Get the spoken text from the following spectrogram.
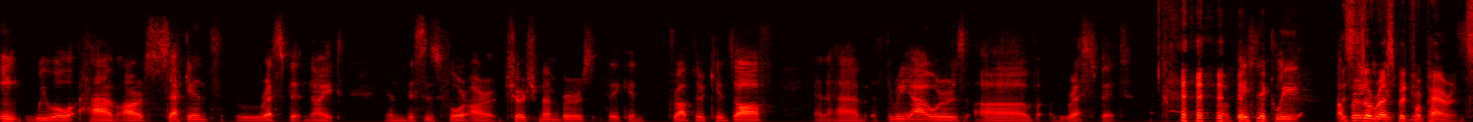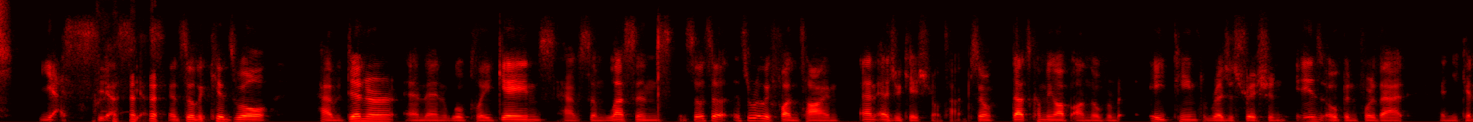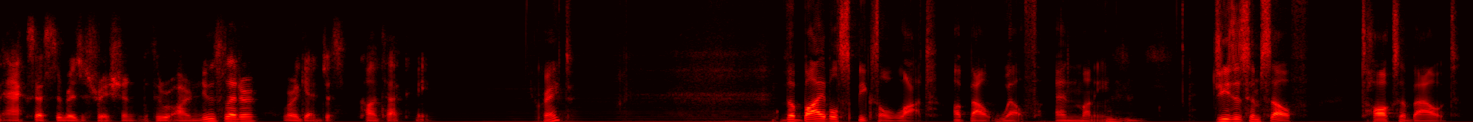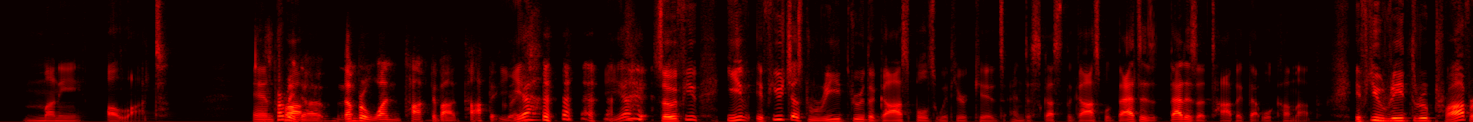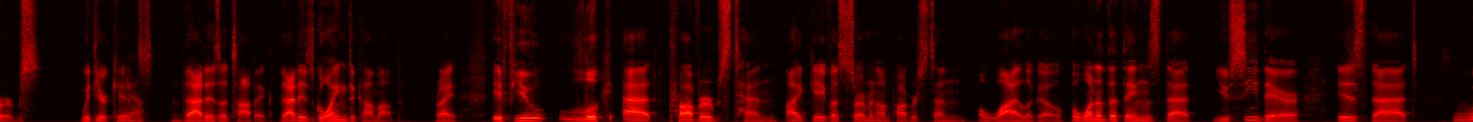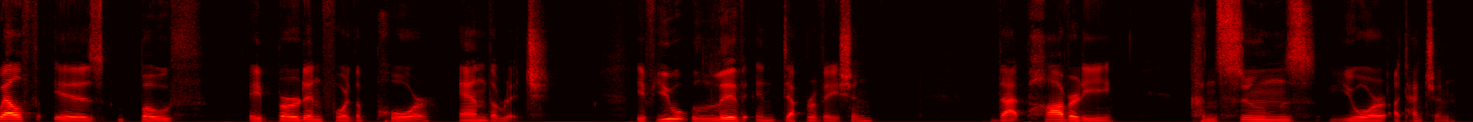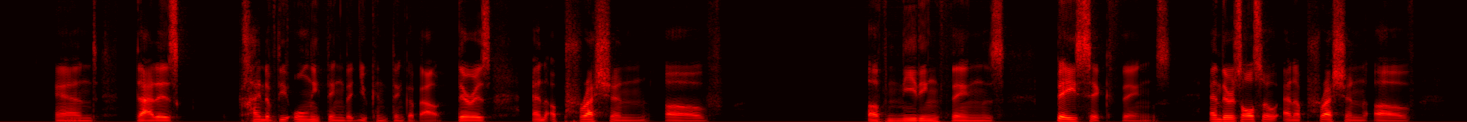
8, we will have our second respite night. And this is for our church members. They can drop their kids off and have three hours of respite. Uh, basically, this is a respite for parents. Yes, yes, yes. and so the kids will have dinner and then we'll play games, have some lessons. And so it's a it's a really fun time and educational time. So that's coming up on November 18th. Registration is open for that and you can access the registration through our newsletter or again just contact me. Great. The Bible speaks a lot about wealth and money. Mm-hmm. Jesus himself talks about money a lot. And It's probably pro- the number one talked about topic, right? Yeah. yeah. So if you if you just read through the gospels with your kids and discuss the gospel, that is that is a topic that will come up. If you hmm. read through proverbs with your kids, that is a topic that is going to come up, right? If you look at Proverbs 10, I gave a sermon on Proverbs 10 a while ago, but one of the things that you see there is that wealth is both a burden for the poor and the rich. If you live in deprivation, that poverty consumes your attention. And that is kind of the only thing that you can think about. There is an oppression of of needing things, basic things. And there's also an oppression of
